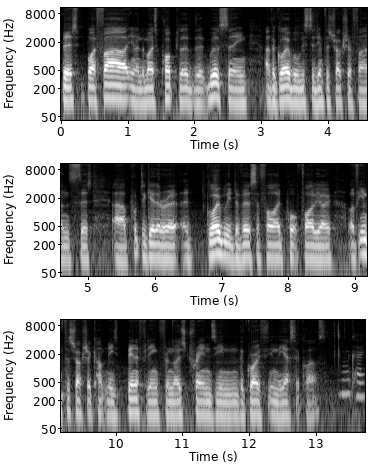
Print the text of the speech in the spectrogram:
But by far, you know, the most popular that we've seen are the global listed infrastructure funds that uh, put together a, a, globally diversified portfolio of infrastructure companies benefiting from those trends in the growth in the asset class. Okay.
